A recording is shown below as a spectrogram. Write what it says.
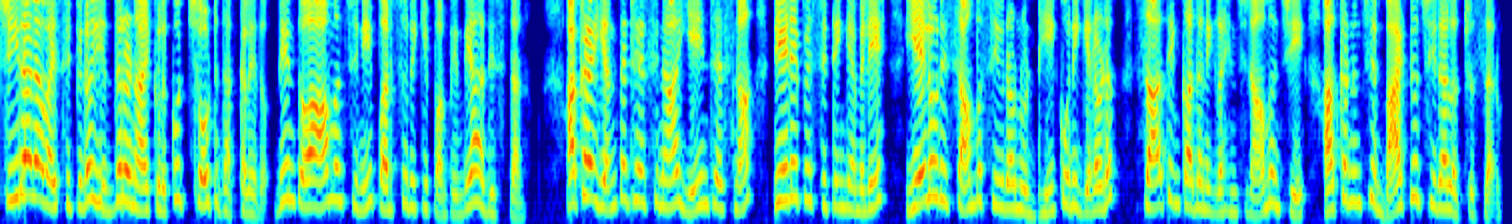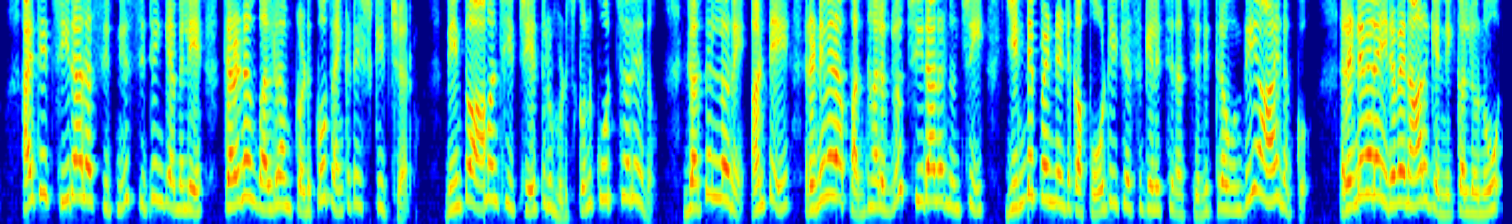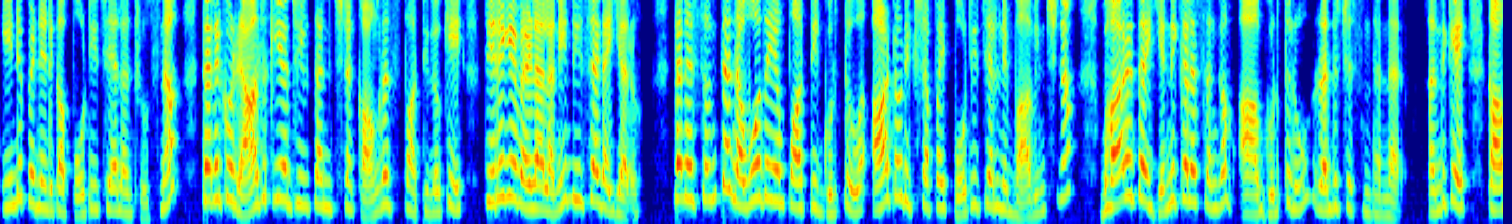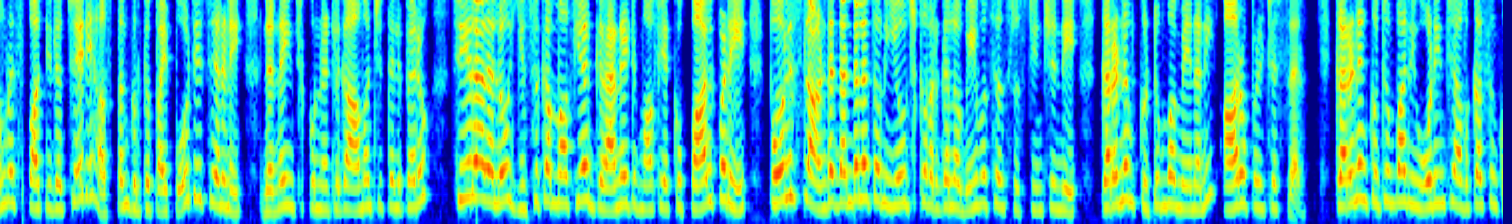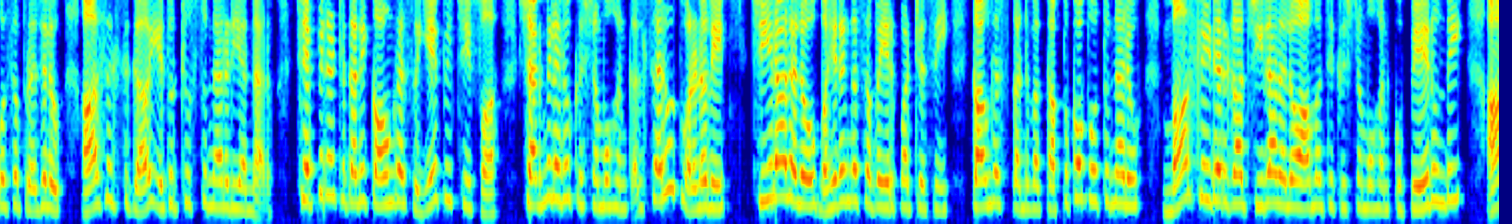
చీరాల వైసీపీలో ఇద్దరు నాయకులకు చోటు దక్కలేదు. దీంతో ఆ మంచిని పర్సూరికి పంపింది అధిష్టానం. అక్కడ ఎంత చేసినా ఏం చేసినా టీడీపీ సిట్టింగ్ ఎమ్మెల్యే ఏలూరి సాంబశివరావును ఢీకొని గెలవడం సాధ్యం కాదని గ్రహించిన ఆమంచి అక్కడి నుంచి బ్యాక్ టు చీరాల వచ్చేశారు అయితే చీరాల సిట్ని సిట్టింగ్ ఎమ్మెల్యే కరణం బలరాం కొడుకు వెంకటేష్కి ఇచ్చారు. దీంతో ఆ మంచి చేతులు ముడుచుకొని కూర్చోలేదు. గతంలోనే అంటే రెండు వేల పద్నాలుగులో చీరాల నుంచి ఇండిపెండెంట్గా పోటీ చేసి గెలిచిన చరిత్ర ఉంది ఆయనకు. రెండు వేల ఇరవై నాలుగు ఎన్నికల్లోనూ ఇండిపెండెంట్గా పోటీ చేయాలని చూసినా తనకు రాజకీయ జీవితాన్నిచ్చిన కాంగ్రెస్ పార్టీలోకి తిరిగి వెళ్ళాలని డిసైడ్ అయ్యారు. తన సొంత నవోదయం పార్టీ గుర్తు ఆటో రిక్షాపై పోటీ చేయాలని భావించిన భారత ఎన్నికల సంఘం ఆ గుర్తును రద్దు చేసిందన్నారు. అందుకే కాంగ్రెస్ పార్టీలో చేరి హస్తం గుర్తుపై పోటీ చేయాలని నిర్ణయించుకున్నట్లుగా ఆమంచి తెలిపారు. చీరాలలో ఇసుక మాఫియా గ్రానైట్ మాఫియాకు పాల్పడి పోలీసుల అండదండలతో నియోజకవర్గంలో బీభత్సం సృష్టించింది కరణం కుటుంబమేనని ఆరోపణలు చేశారు. కరణం కుటుంబాన్ని ఓడించే అవకాశం కోసం ప్రజలు ఆసక్తిగా ఎదురుచూస్తున్నారని అన్నారు. చెప్పినట్లుగానే కాంగ్రెస్ ఏపీ చీఫ్ షర్మిలను కృష్ణమోహన్ కలిశారు. త్వరలోనే చీరాలలో బహిరంగ సభ ఏర్పాటు చేసి కాంగ్రెస్ కండువ కప్పుకోబోతున్నారు. మాస్ లీడర్గా చీరాలలో ఆమంచి కృష్ణమోహన్కు పేరుంది. ఆ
